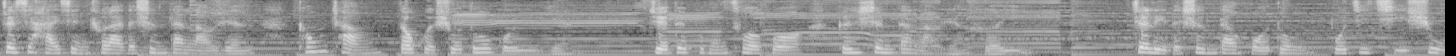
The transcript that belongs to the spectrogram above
这些海选出来的圣诞老人通常都会说多国语言。绝对不能错过跟圣诞老人合影。这里的圣诞活动不计其数，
